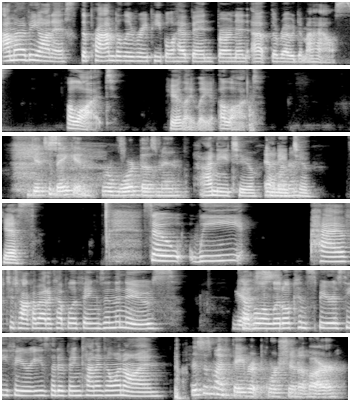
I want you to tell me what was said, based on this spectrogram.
I'm going to be honest, the prime delivery people have been burning up the road to my house a lot here lately. A lot. Get to bacon. Reward those men. I need to. I need women. to. Yes. So we have to talk about a couple of things in the news. A yes. couple of little conspiracy theories that have been kind of going on. This is my favorite portion of our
